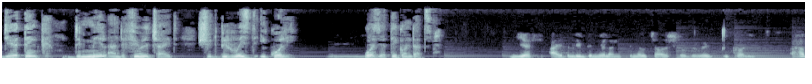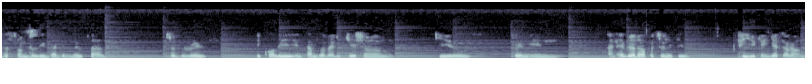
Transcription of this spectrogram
Do you think the male and the female child should be raised equally? What's your take on that? Yes, I believe the male and female child should be raised equally. I have a strong belief that the male child should be raised equally in terms of education, skills, training, and every other opportunity you can get around.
